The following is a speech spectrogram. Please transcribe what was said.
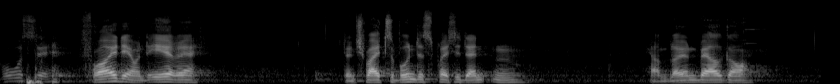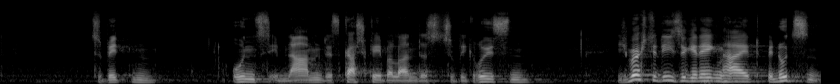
große Freude und Ehre, den Schweizer Bundespräsidenten, Herrn Leuenberger, zu bitten, uns im Namen des Gastgeberlandes zu begrüßen ich möchte diese Gelegenheit benutzen,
